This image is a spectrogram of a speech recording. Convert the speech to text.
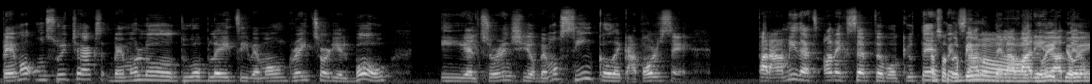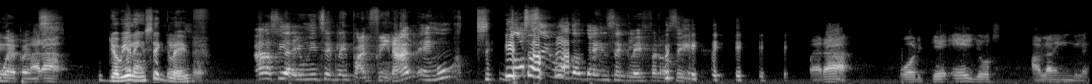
Vemos un Switch Axe, vemos los Dual Blades y vemos un Great Sword y el Bow. Y el Sword and Shield. Vemos 5 de 14. Para mí, that's unacceptable. ¿Qué ustedes Nosotros pensaron de la vimos- yo vi- variedad yo de vi- weapons? Para, Yo vi el Insect de Glaive. Ah, sí, hay un Insect Glaive para el final. En un dos segundos de Insect Glaive, pero sí. Para, porque ellos hablan inglés.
